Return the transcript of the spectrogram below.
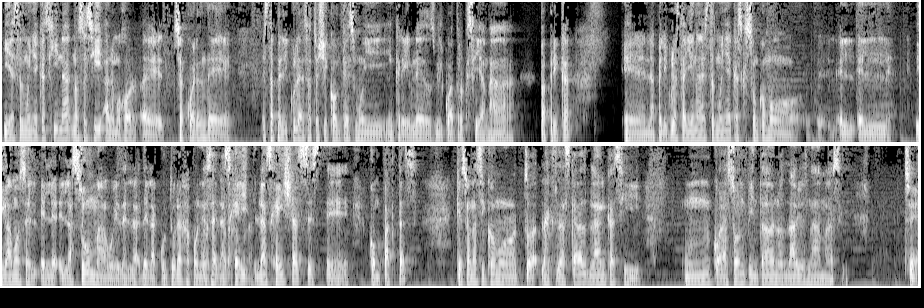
Y estas muñecas Hina, no sé si a lo mejor eh, se acuerdan de esta película de Satoshi Kon que es muy increíble de 2004 que se llama Paprika. Eh, la película está llena de estas muñecas que son como el, el digamos, el, el, la suma, güey, de la, de la cultura japonesa, de las, las geishas, este, compactas que son así como las, caras blancas y un corazón pintado en los labios nada más. Sí.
